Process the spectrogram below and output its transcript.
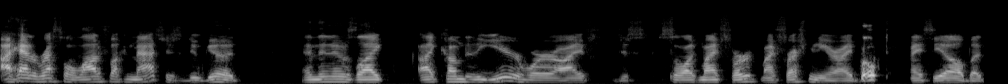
I had to wrestle a lot of fucking matches to do good, and then it was like I come to the year where I've just so like my first my freshman year I broke my ACL, but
